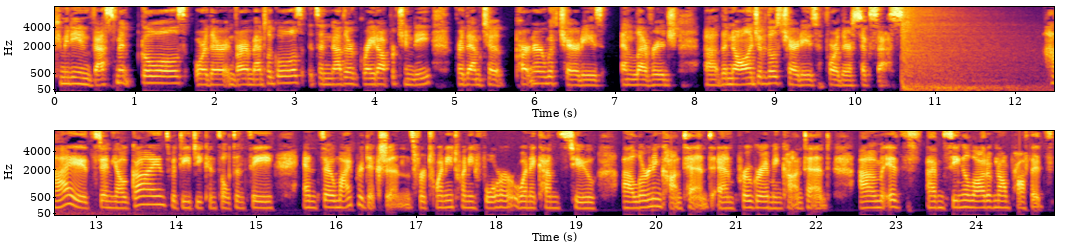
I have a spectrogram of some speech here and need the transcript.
community investment goals or their environmental goals, it's another great opportunity for them to partner with charities and leverage uh, the knowledge of those charities for their success. Hi, it's Danielle Gines with DG Consultancy. And so my predictions for 2024 when it comes to uh, learning content and programming content, um, it's, I'm seeing a lot of nonprofits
